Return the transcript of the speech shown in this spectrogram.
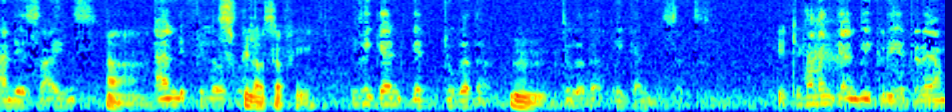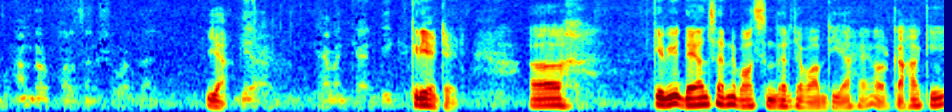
hand a science हाँ and philosophy. फिलोसफी If we can get together, hmm together we can जी जी Heaven can be created. I am 100% sure that. या Yeah, heaven can be created. Created K V Dayal sir ने बहुत सुंदर जवाब दिया है और कहा कि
